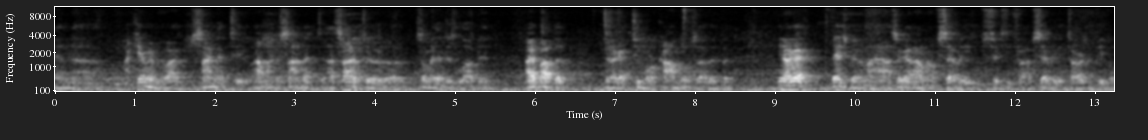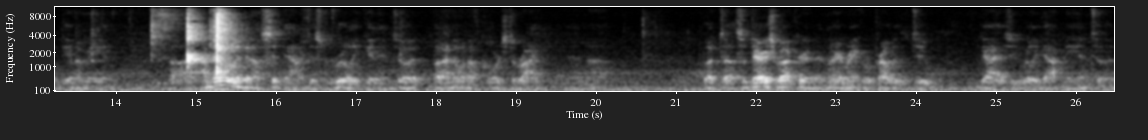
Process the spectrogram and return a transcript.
and uh, I can't remember who I signed that to. I might have signed that. To, I signed it to uh, somebody that just loved it. I bought the. Then I got two more combos of it, but you know I got Ed's been in my house. I got I don't know 70, 65, 70 guitars that people have given me, and uh, I've never really been able to sit down and just really get into it. But I know enough chords to write. And, uh, but uh, so Darius Rucker and Larry Rinker were probably the two guys who really got me into it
